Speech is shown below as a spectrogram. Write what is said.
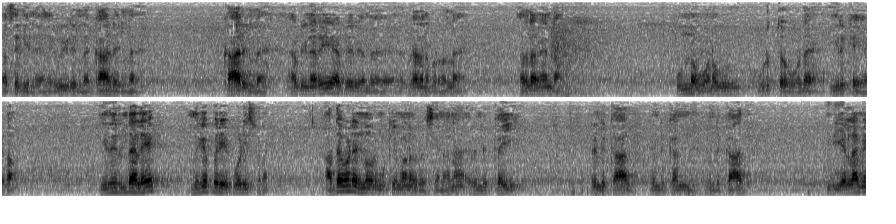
வசதி இல்லை எனக்கு வீடு இல்லை காடு இல்லை கார் இல்லை அப்படி நிறைய பேர் அந்த வேதனைப்படுறோம்ல. அதெல்லாம் வேண்டாம். உண்ண உணவு உடுத்த உடை இருக்க இடம். இது இருந்தாலே மிகப்பெரிய கோடீஸ்வரன். அதை விட இன்னொரு முக்கியமான ஒரு விஷயம் என்னென்னா ரெண்டு கை ரெண்டு கால் ரெண்டு கண் ரெண்டு காது. இது எல்லாமே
